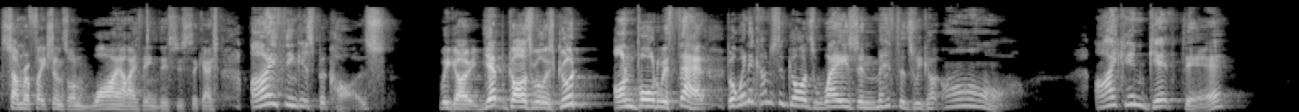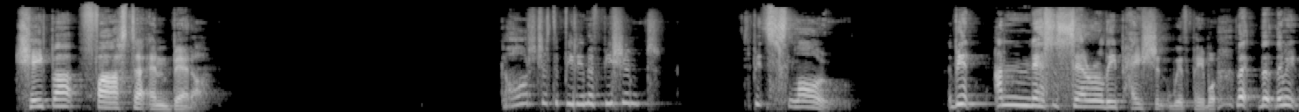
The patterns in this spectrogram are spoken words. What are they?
some reflections on why I think this is the case. I think it's because we go, yep, God's will is good, on board with that. But when it comes to God's ways and methods, we go, oh, I can get there cheaper, faster, and better. God's just a bit inefficient, a bit slow, a bit unnecessarily patient with people. Let, let, let, me,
